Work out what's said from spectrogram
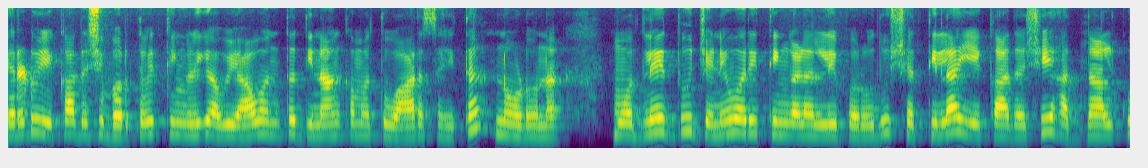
ಎರಡು ಏಕಾದಶಿ ಬರುತ್ತವೆ ತಿಂಗಳಿಗೆ, ಅವು ಯಾವಂಥ ದಿನಾಂಕ ಮತ್ತು ವಾರ ಸಹಿತ ನೋಡೋಣ. ಮೊದಲನೇದ್ದು ಜನವರಿ ತಿಂಗಳಲ್ಲಿ ಬರೋದು ಶತಿಲ ಏಕಾದಶಿ ಹದಿನಾಲ್ಕು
